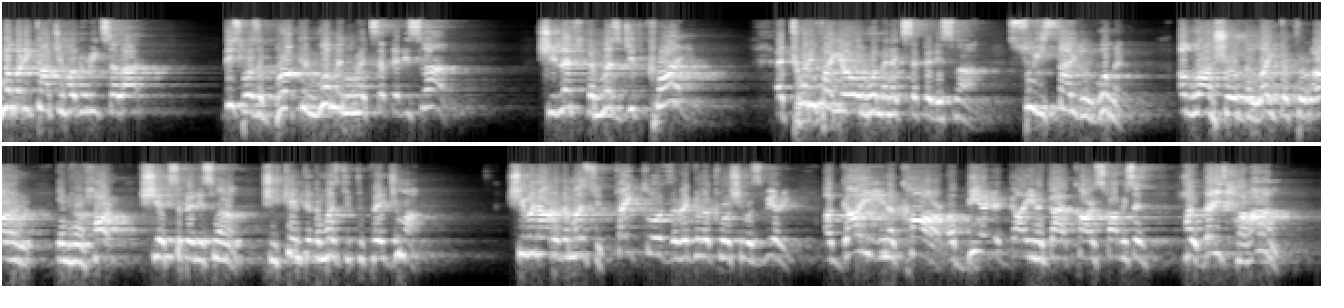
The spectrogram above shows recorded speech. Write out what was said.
Nobody taught you how to read salah. This was a broken woman who accepted Islam. She left the masjid crying. A 25 year old woman accepted Islam. Suicidal woman. Allah showed the light of Quran in her heart. She accepted Islam. She came to the masjid to pray Jummah. She went out of the masjid, tight clothes, the regular clothes she was wearing. A guy in a car, a bearded guy in a car stopped and says, that is haram.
